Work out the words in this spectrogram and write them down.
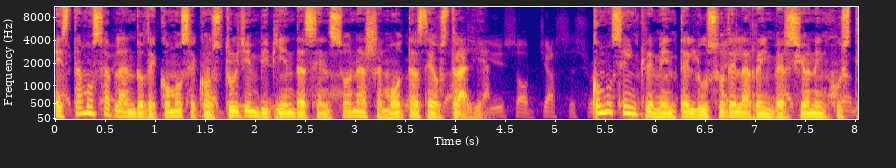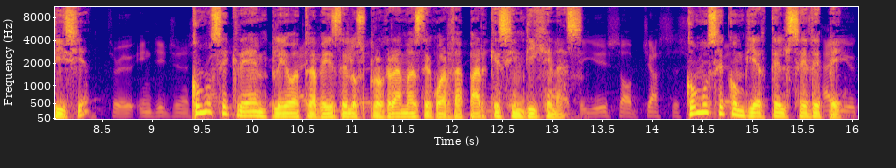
Estamos hablando de cómo se construyen viviendas en zonas remotas de Australia. ¿Cómo se incrementa el uso de la reinversión en justicia? ¿Cómo se crea empleo a través de los programas de guardaparques indígenas? ¿Cómo se convierte el CDP?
